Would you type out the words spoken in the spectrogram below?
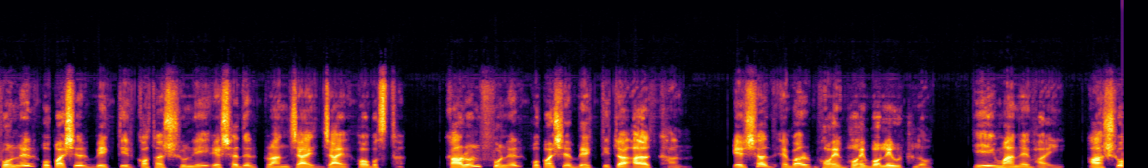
ফোনের ওপাশের ব্যক্তির কথা শুনে এরশাদের প্রাণ যায় যায় অবস্থা। কারণ ফোনের ওপাশে ব্যক্তিটা আয়াত খান। এরশাদ এবার ভয়ে ভয়ে বলে উঠল এই মানে ভাই? আসো,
